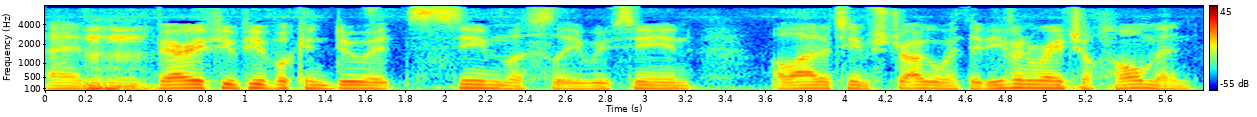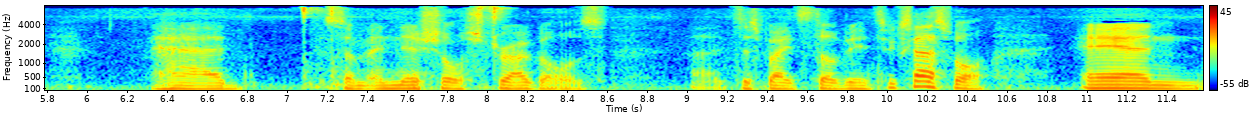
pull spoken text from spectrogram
and Mhm. very few people can do it seamlessly. We've seen a lot of teams struggle with it. Even Rachel Homan had some initial struggles, uh, despite still being successful. And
